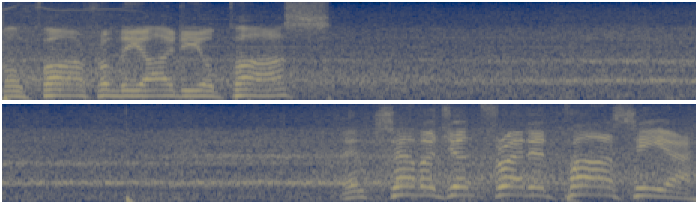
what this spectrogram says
Well, far from the ideal pass. Intelligent threaded pass here.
